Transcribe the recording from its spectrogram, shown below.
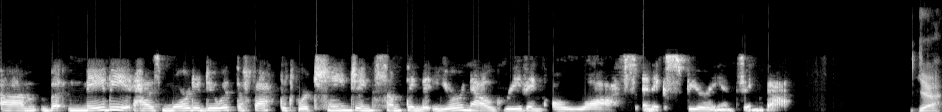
um, but maybe it has more to do with the fact that we're changing something that you're now grieving a loss and experiencing that. Yeah,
